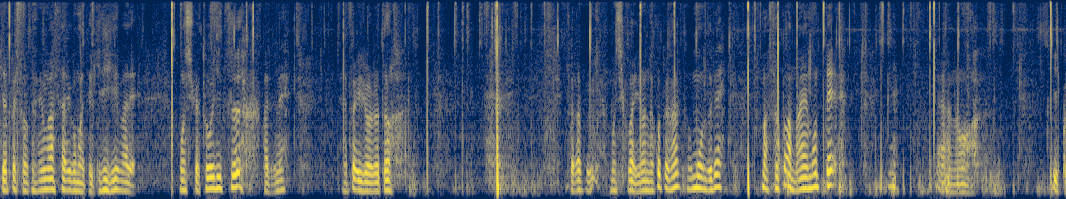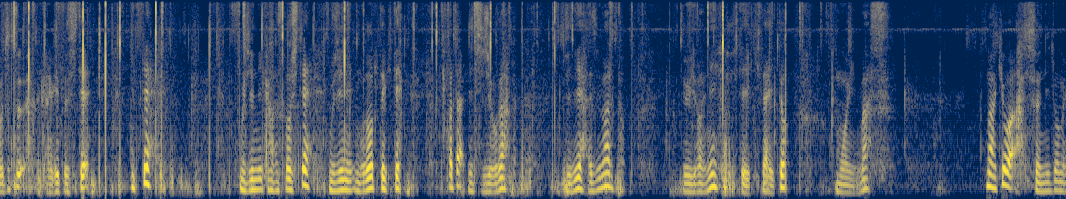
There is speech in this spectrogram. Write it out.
やっぱりその辺は最後までギリギリまでもしくは当日までねやっぱりいろいろとトラブルもしくはいろんなことがあると思うので、まあ、そこは前もって、ね、あの一個ずつ解決していって無事に完走して無事に戻ってきてまた日常が無事に始まるというようにしていきたいと思います。まあ今日は2度目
